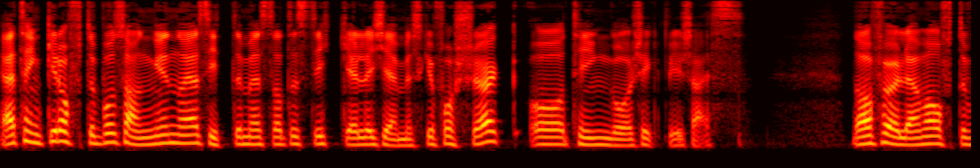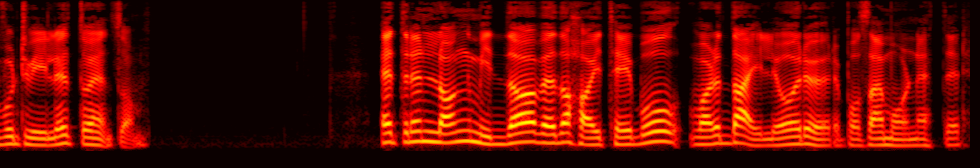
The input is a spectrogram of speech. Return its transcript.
Jeg tenker ofte på sangen når jeg sitter med statistikk eller kjemiske forsøk, og ting går skikkelig skeis. Da føler jeg meg ofte fortvilet og ensom. Etter en lang middag ved The High Table var det deilig å røre på seg morgenen etter.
